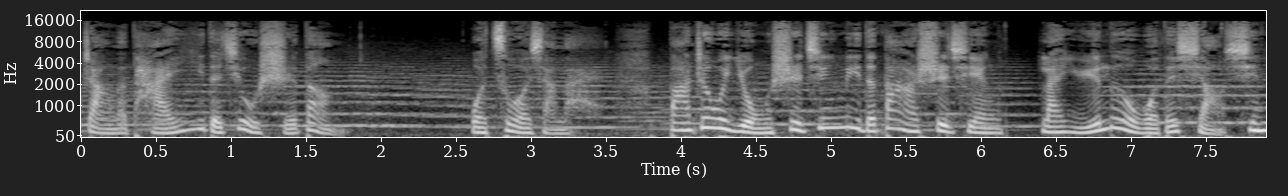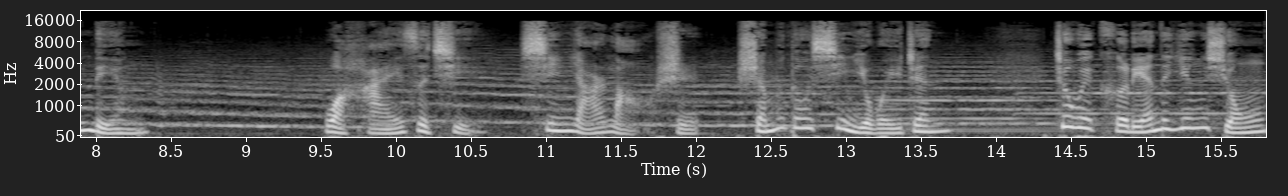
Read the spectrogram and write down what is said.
长了苔衣的旧石凳。我坐下来，把这位勇士经历的大事情来娱乐我的小心灵。我孩子气，心眼儿老实，什么都信以为真。这位可怜的英雄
